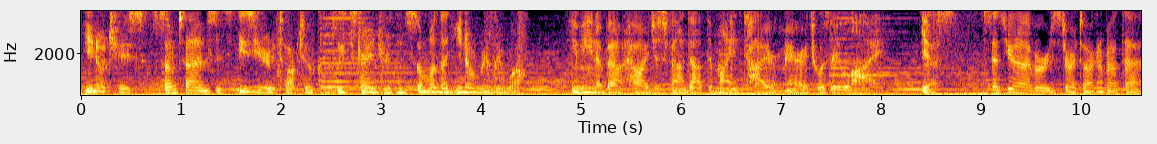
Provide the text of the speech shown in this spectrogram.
You know, Chase, sometimes it's easier to talk to a complete stranger than someone that you know really well. You mean about how I just found out that my entire marriage was a lie? Yes. Since you and I have already started talking about that,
